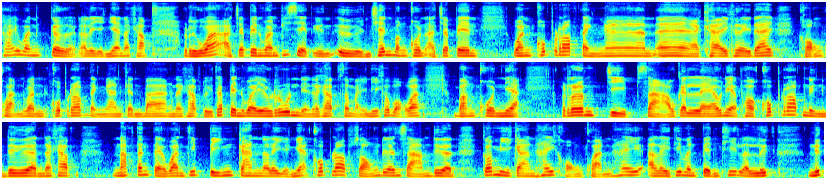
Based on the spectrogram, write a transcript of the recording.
คล้ายวันเกิดอะไรอย่างเงี้ยนะครับ หรือว่าอาจจะเป็นวันพิเศษอื่น ๆ เช่นบางคนอาจจะเป็นวันครบรอบแต่งงานแอบใครเคยได้ของขวัญวันครบรอบแต่งงานกันบ้างนะครับ หรือถ้าเป็นวัยรุ่นเนี่ยนะครับสมัยนี้เขาบอกว่าบางคนเนี่ยเริ่มจีบสาวกันแล้วเนี่ยพอครบรอบ 1 เดือนนะครับนับตั้งแต่วันที่ปิ๊งกันอะไรอย่างเงี้ยครบรอบ 2 เดือน3เดือน ก็มีการให้ของขวัญให้อะไรที่มันเป็นที่ระลึกนึก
